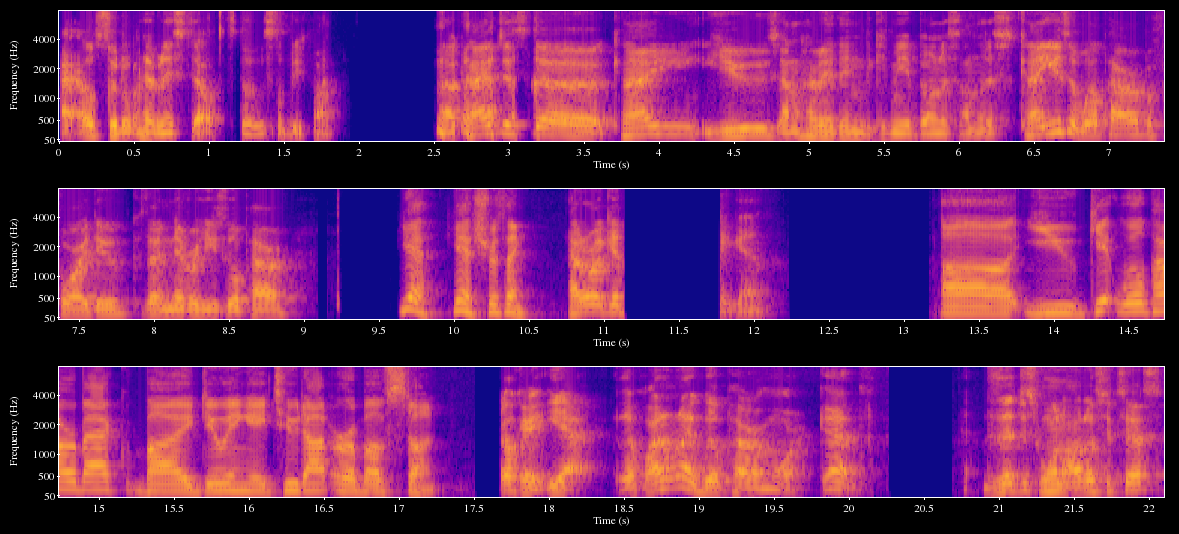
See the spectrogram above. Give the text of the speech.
I also don't have any stealth, so this will be fun. Now, can I just uh can I use? I don't have anything to give me a bonus on this. Can I use a willpower before I do? Because I never use willpower. Yeah, yeah, sure thing. How do I get again? Uh you get willpower back by doing a 2 dot or above stunt. Okay, yeah. Why don't I willpower more? God, is that just one auto success?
